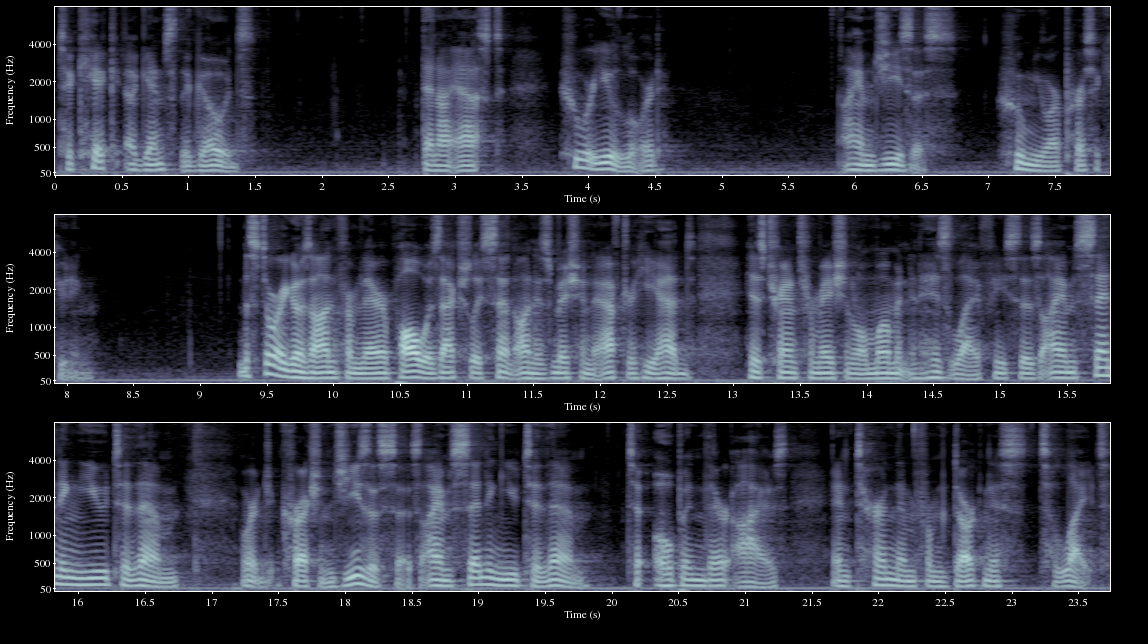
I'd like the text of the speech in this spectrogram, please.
to kick against the goads. Then I asked, Who are you, Lord? I am Jesus, whom you are persecuting. The story goes on from there. Paul was actually sent on his mission after he had his transformational moment in his life. He says, I am sending you to them, or correction, Jesus says, I am sending you to them to open their eyes and turn them from darkness to light.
